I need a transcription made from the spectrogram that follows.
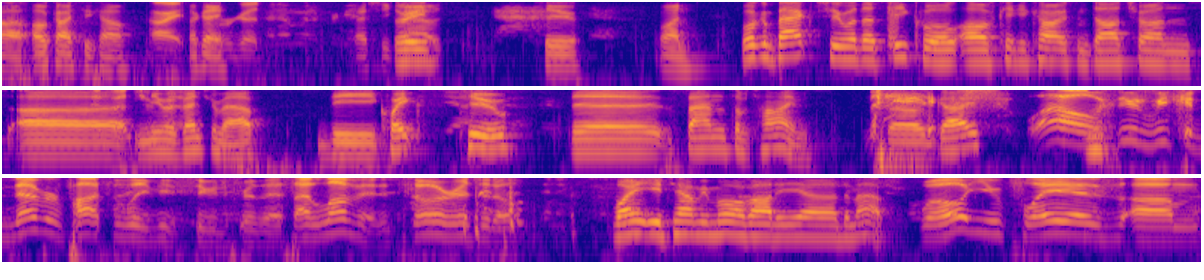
Uh, okay, I see cow. Alright, Okay. we're good. I see Three. cows. Two, one. Welcome back to the sequel of KK Comics and Dartron's uh, Adventure new map. adventure map, the Quakes 2, the Sands of Times. So, guys, Wow, dude, we could never possibly be sued for this. I love it. It's so original. why don't you tell me more about the uh, the map? well, you play as um,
